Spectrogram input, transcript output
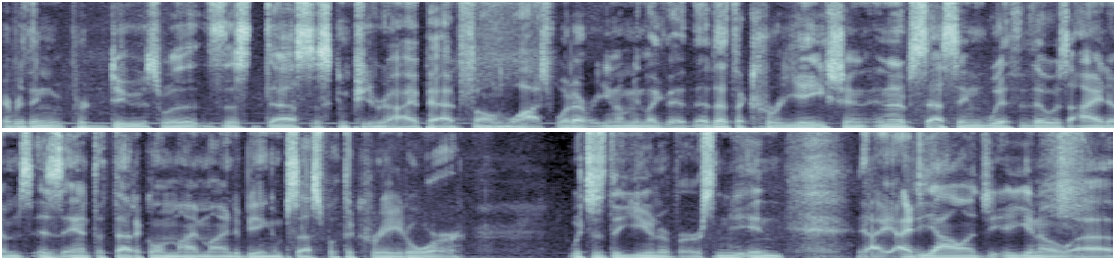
everything we produce, whether it's this desk, this computer, iPad, phone, watch, whatever, you know, I mean, like that, that's a creation, and obsessing with those items is antithetical in my mind to being obsessed with the creator. Which is the universe and in ideology, you know, uh,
